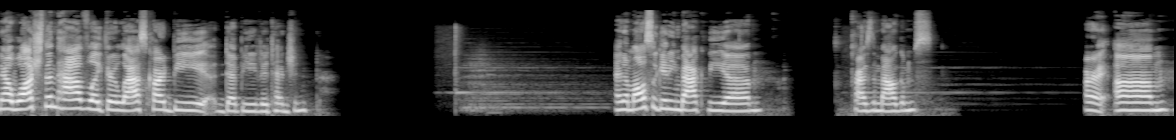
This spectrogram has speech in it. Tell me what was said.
Now watch them have like their last card be Deputy Detention. And I'm also getting back the, um, Prized Amalgams. Alright, um...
